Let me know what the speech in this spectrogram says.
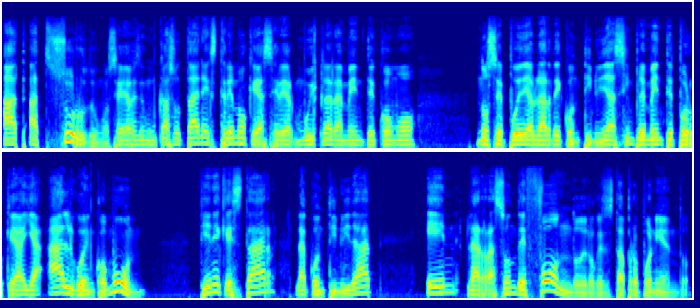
ad absurdum, o sea, en un caso tan extremo que hace ver muy claramente cómo no se puede hablar de continuidad simplemente porque haya algo en común. Tiene que estar la continuidad en la razón de fondo de lo que se está proponiendo.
